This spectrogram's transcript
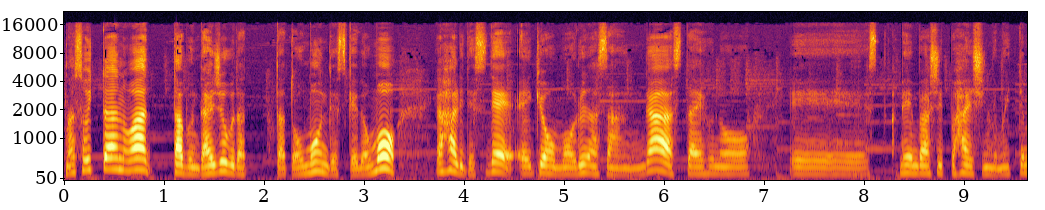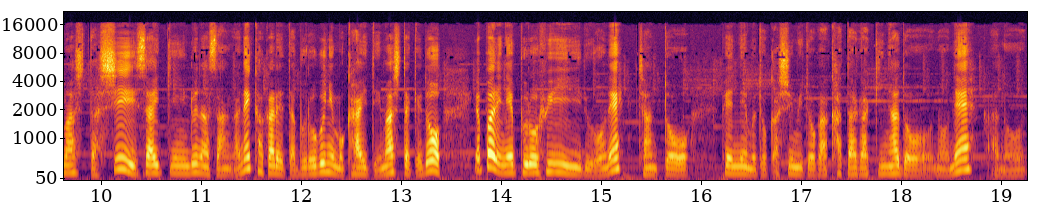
まあ、そういったのは多分大丈夫だったと思うんですけどもやはりですね、今日もルナさんがスタイフの、えー、メンバーシップ配信でも言ってましたし最近ルナさんがね書かれたブログにも書いていましたけどやっぱりねプロフィールをねちゃんとペンネームとか趣味とか肩書きなどのねあの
